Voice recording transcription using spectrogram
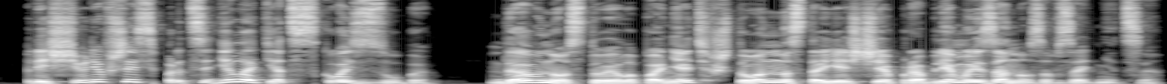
– прищурившись, процедил отец сквозь зубы. «Давно стоило понять, что он настоящая проблема и заноза в заднице».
